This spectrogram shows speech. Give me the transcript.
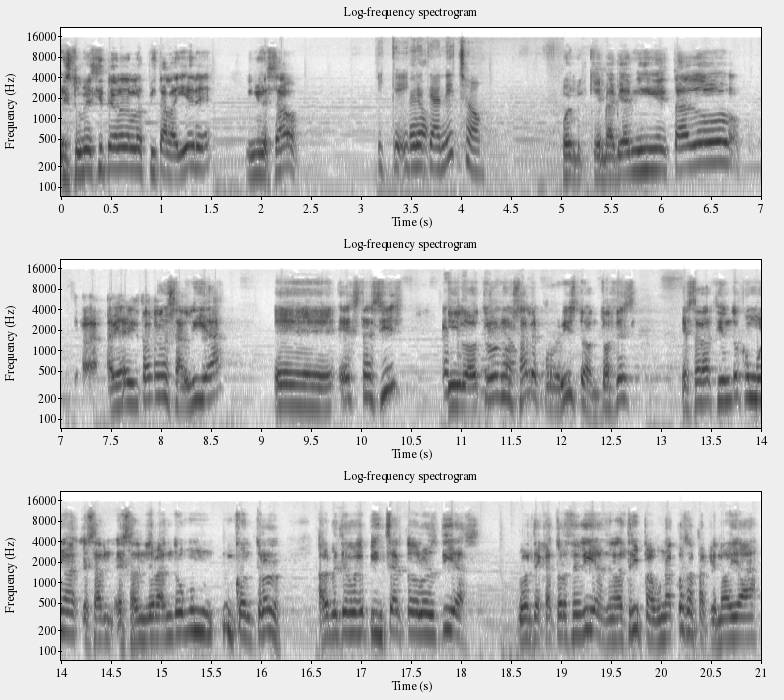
estuve siete horas en el hospital ayer, ¿eh? ingresado. ¿Y, qué, qué, te han dicho? Pues que me habían inyectado, había inyectado, no salía eh, éxtasis y lo otro no sale por lo visto. Entonces están haciendo como una, están, están llevando un, control. Ahora me tengo que pinchar todos los días, durante 14 días en la tripa, una cosa para que no haya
